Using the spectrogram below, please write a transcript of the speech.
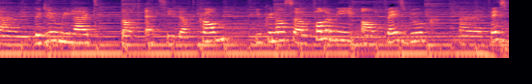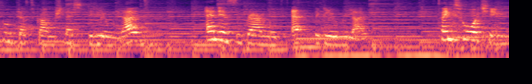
um, thegloomylight.etsy.com. You can also follow me on Facebook, uh, facebook.com slash thegloomylight and Instagram with at thegloomylight. Thanks for watching!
